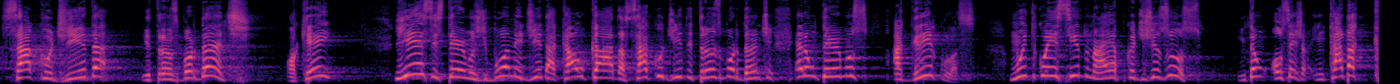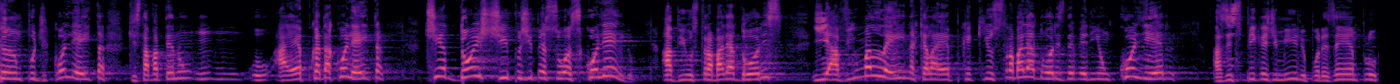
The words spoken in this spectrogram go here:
sacudida e transbordante, ok? E esses termos de boa medida, calcada, sacudida e transbordante eram termos agrícolas, muito conhecido na época de Jesus. Então, ou seja, em cada campo de colheita, que estava tendo um, um, um, a época da colheita, tinha dois tipos de pessoas colhendo. Havia os trabalhadores, e havia uma lei naquela época que os trabalhadores deveriam colher as espigas de milho, por exemplo,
